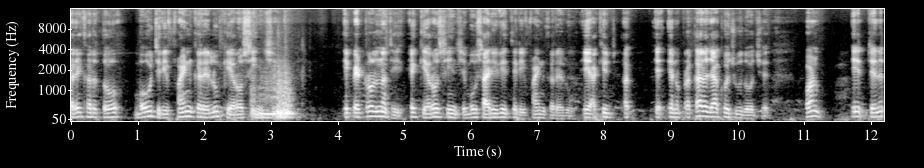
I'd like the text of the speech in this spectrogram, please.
ખરેખર તો બહુ જ રિફાઇન કરેલું કેરોસીન છે. એ પેટ્રોલ નથી. એ કેરોસીન છે. બહુ સારી રીતે રિફાઇન કરેલું. એ આખી એનો પ્રકાર જ આખો જુદો છે. પણ એ જેને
